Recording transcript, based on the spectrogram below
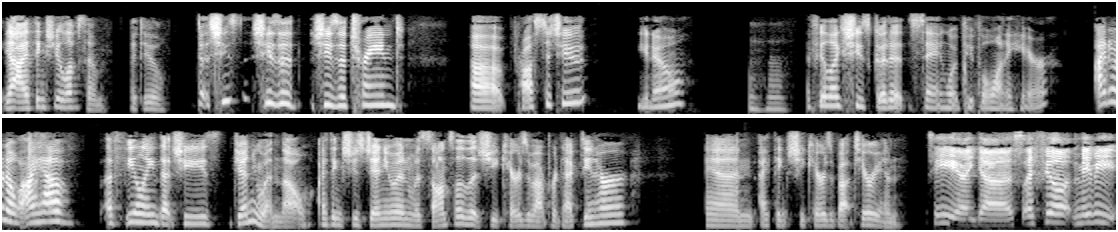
Yeah, I think she loves him. I do. She's she's a she's a trained uh prostitute, you know? hmm I feel like she's good at saying what people want to hear. I don't know. I have a feeling that she's genuine, though. I think she's genuine with Sansa, that she cares about protecting her, and I think she cares about Tyrion. See, I guess. I feel maybe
